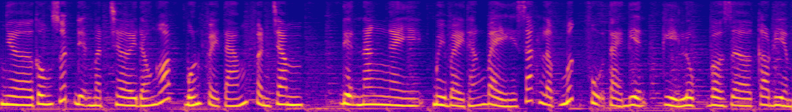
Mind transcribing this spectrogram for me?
nhờ công suất điện mặt trời đóng góp 4,8%, điện năng ngày 17 tháng 7 xác lập mức phụ tải điện kỷ lục vào giờ cao điểm.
